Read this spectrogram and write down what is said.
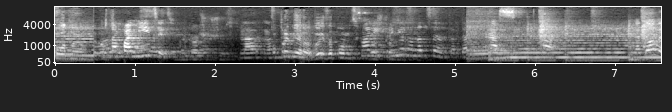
исходную. Нужно пометить. На, на Ну, к примеру, вы запомните. смотри, примерно на центр, да? Раз, два. Готовы?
